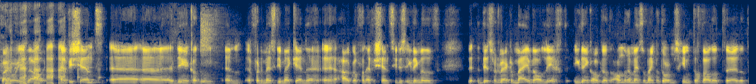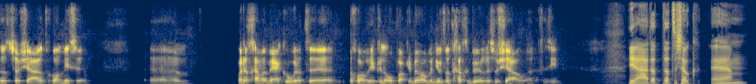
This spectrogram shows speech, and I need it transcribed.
waardoor je wel efficiënt dingen kan doen. En voor de mensen die mij kennen, hou ik wel van efficiëntie. Dus ik denk dat het, dit soort werken mij wel ligt. Ik denk ook dat andere mensen op mijn kantoor misschien toch wel dat, dat, dat sociale toch wel missen. Um, maar dat gaan we merken, hoe we dat nog wel weer kunnen oppakken. Ik ben wel benieuwd wat er gaat gebeuren, sociaal gezien. Ja, dat, dat is ook, um,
